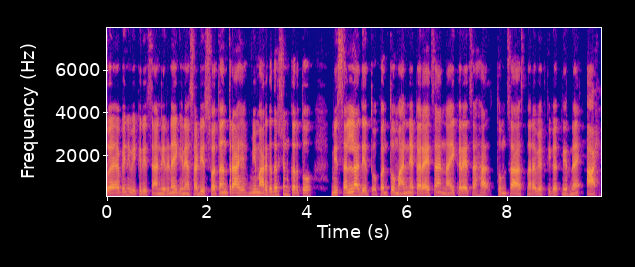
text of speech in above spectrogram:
सोयाबीन विक्रीचा निर्णय घेण्यासाठी स्वतंत्र आहे. मी मार्गदर्शन करतो मी सल्ला देतो पण तो मान्य करायचा नाही करायचा हा तुमचा असणारा व्यक्तिगत निर्णय आहे.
